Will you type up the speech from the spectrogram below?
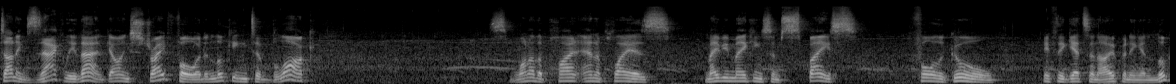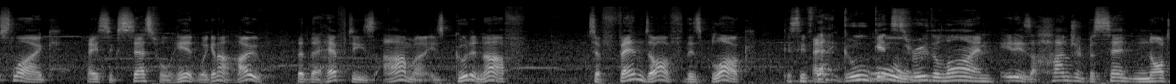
done exactly that, going straight forward and looking to block. It's one of the Pine Anna players maybe making some space for the ghoul if he gets an opening. It looks like a successful hit. We're going to hope that the Hefty's armor is good enough to fend off this block Because if And- that ghoul gets Ooh. through the line, It is 100% not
